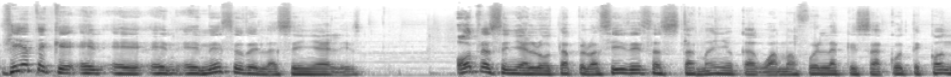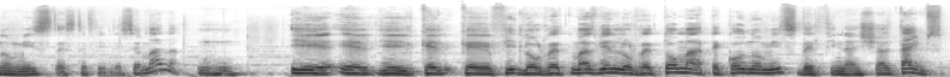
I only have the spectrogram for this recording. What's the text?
fíjate que en eso de las señales, otra señalota, pero así de esas tamaño caguama, fue la que sacó The Economist este fin de semana. Y, el, y el que, que lo más bien lo retoma The Economist del Financial Times.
